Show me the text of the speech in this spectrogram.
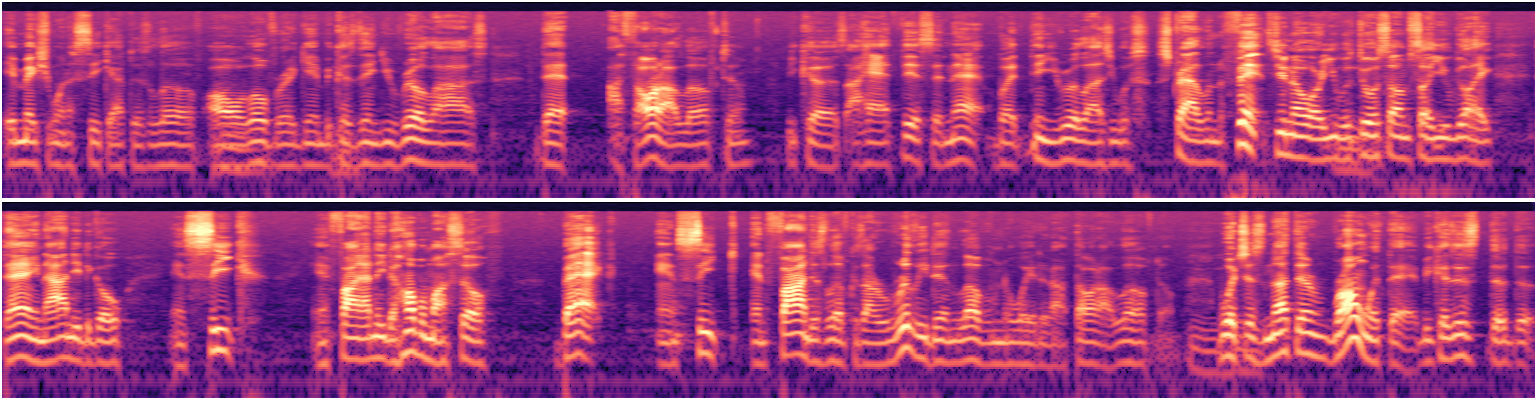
it makes you want to seek after His love all Mhm. over again. Because then you realize that I thought I loved Him because I had this and that, but then you realize you was straddling the fence, you know, or you was doing something. So you be like, dang, now I need to go and seek and find. I need to humble myself back and seek and find His love because I really didn't love Him the way that I thought I loved Him. Which Mhm. is nothing wrong with that because it's the the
